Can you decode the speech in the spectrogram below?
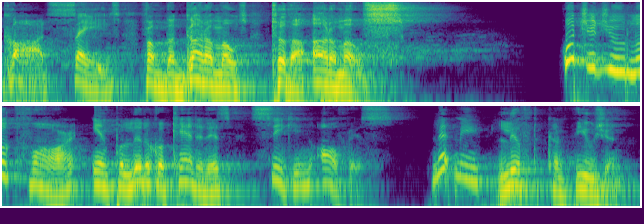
God saves from the guttermost to the uttermost. What should you look for in political candidates seeking office? Let me lift confusion.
